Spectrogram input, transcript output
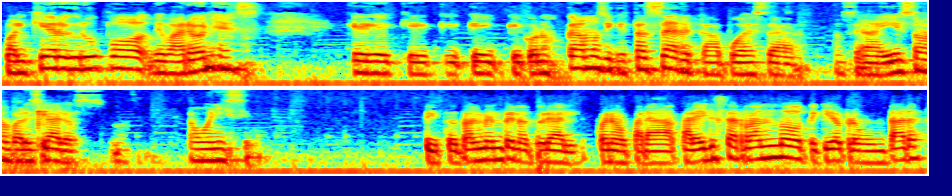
cualquier grupo de varones que, que, que, conozcamos y que está cerca puede ser. O sea, y eso me parece claro. está buenísimo. Sí, totalmente natural. Bueno, para, para ir cerrando, te quiero preguntar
